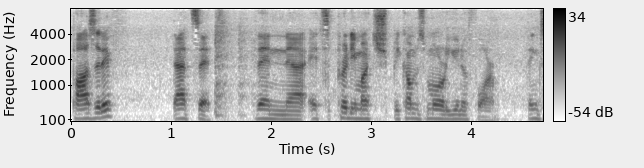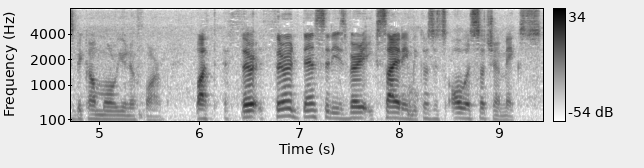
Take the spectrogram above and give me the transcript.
positive, that's it then uh, it's pretty much becomes more uniform. Things become more uniform. But third third density is very exciting because it's always such a mix.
